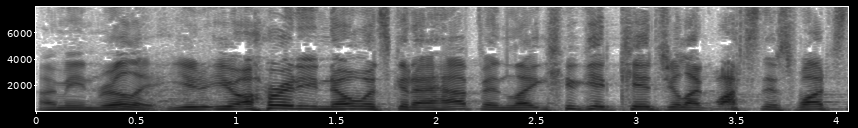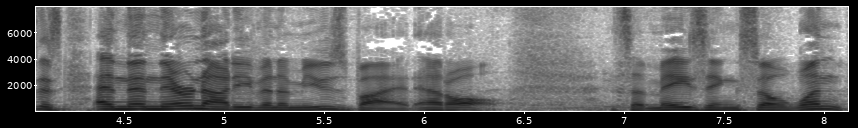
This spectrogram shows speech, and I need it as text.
I mean, really, you, you already know what's going to happen. Like, you get kids, you're like, watch this, watch this, and then they're not even amused by it at all. It's amazing. So, one,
